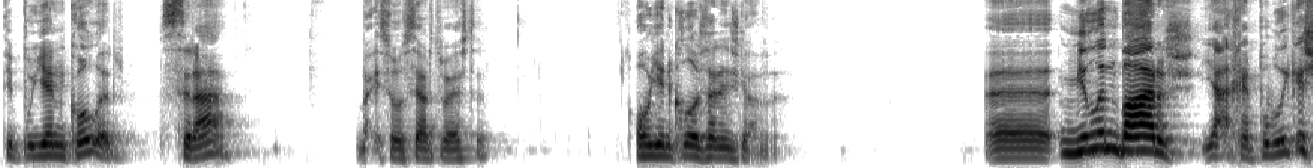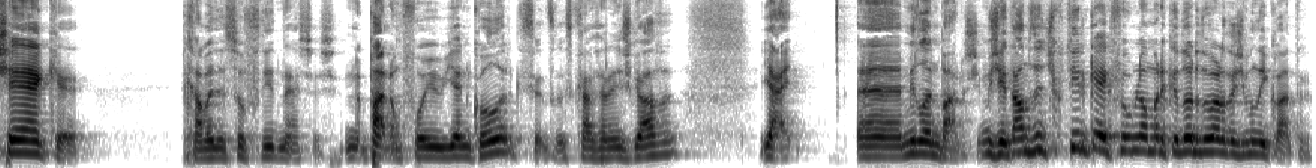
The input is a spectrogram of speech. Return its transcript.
Tipo, Ian Kohler? Será? Bem, se eu acerto esta. Ou Ian Kohler já nem jogava. Uh, Milan Baros. E a República Checa. Realmente eu sou fodido nestas. Pá, não foi o Ian Kohler, que se, calhar já nem jogava. E aí, uh, Milan Baros. Imagina, estávamos a discutir quem é que foi o melhor marcador do Euro 2004. Uh,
